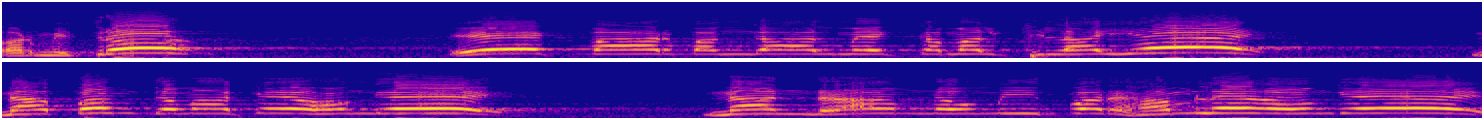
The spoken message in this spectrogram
और मित्रों, एक बार बंगाल में कमल खिलाइए, ना बम धमाके होंगे, ना रामनवमी पर हमले होंगे,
